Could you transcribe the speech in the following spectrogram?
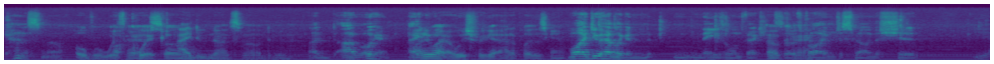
kind of smell. over with Okay, quick. so- I do not smell, dude. I, I okay. Why I, do I always forget how to play this game? well, I do have like a n- nasal infection, so it's probably I'm just smelling the shit. Yeah.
